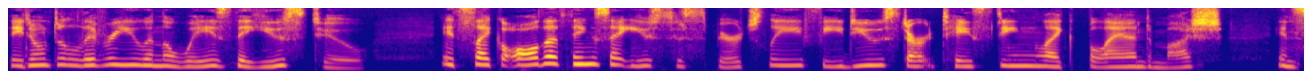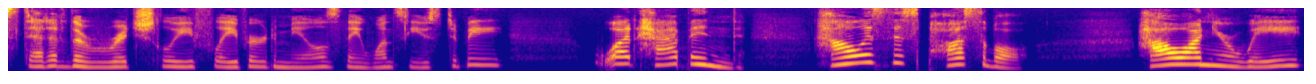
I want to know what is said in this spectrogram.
They don't deliver you in the ways they used to. It's like all the things that used to spiritually feed you start tasting like bland mush instead of the richly flavored meals they once used to be. What happened? How is this possible? How, on your way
